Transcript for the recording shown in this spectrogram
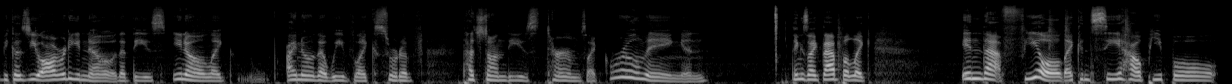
because you already know that these you know like i know that we've like sort of touched on these terms like grooming and things like that but like in that field i can see how people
